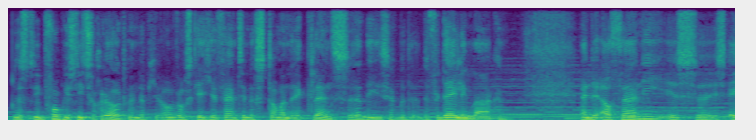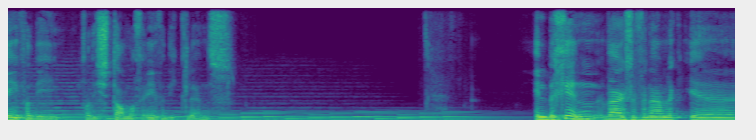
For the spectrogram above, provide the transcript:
Dus die bevolking is niet zo groot. En dan heb je ook nog eens een keertje 25 stammen en clans hè, die zeg maar, de, de, verdeling maken. En de El Thani is, uh, is een van die, van die stammen of een van die clans. In het begin waren ze voornamelijk uh,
